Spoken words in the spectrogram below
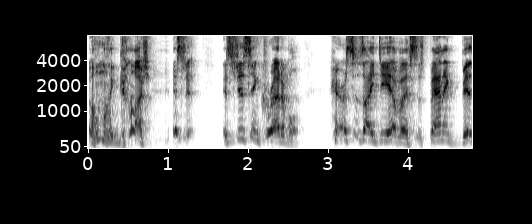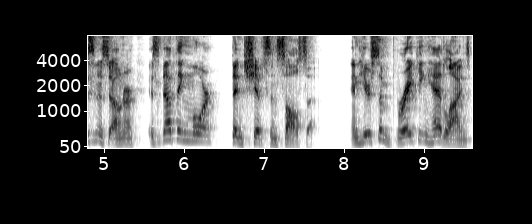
Oh my gosh, it's just, it's just incredible. Harris's idea of a Hispanic business owner is nothing more than chips and salsa. And here's some breaking headlines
